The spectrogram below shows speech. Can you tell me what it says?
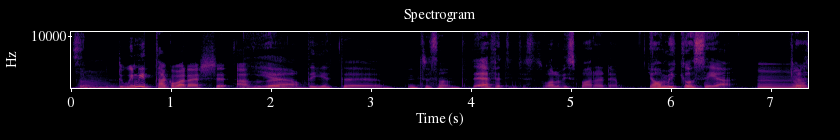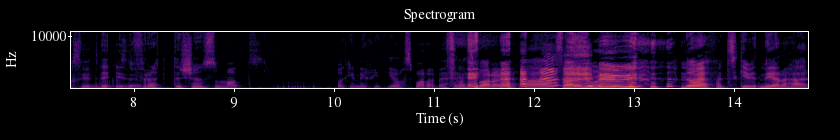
Så Mm. we need to talk about that shit. Alltså Yeah. det, det är jätteintressant. Det är fett intressant, Walla, vi sparar det. Jag har Mm. mycket att säga. Mm, För att, det, säga. för att det känns som att... Okej nej skit jag sparar det. Jag svarar. Ja. Sara, hur mår du? Nu har jag faktiskt skrivit ner det här.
